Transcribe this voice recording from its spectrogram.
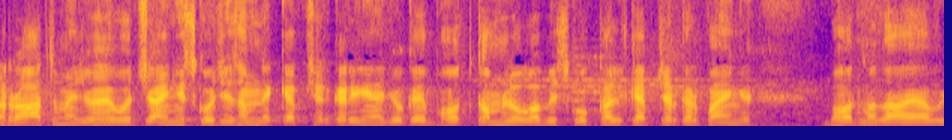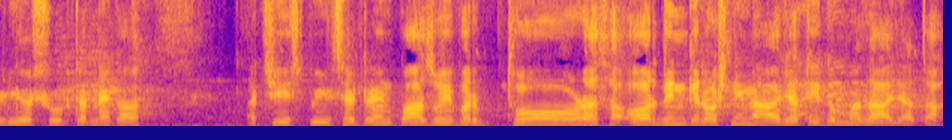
रात में जो है वो चाइनीज़ कोचेज़ हमने कैप्चर करी हैं, जो कि बहुत कम लोग अब इसको कल कैप्चर कर पाएँगे। बहुत मज़ा आया वीडियो शूट करने का। अच्छी स्पीड से ट्रेन पास हुई, पर थोड़ा सा और दिन की रोशनी में आ जाती तो मज़ा आ जाता।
